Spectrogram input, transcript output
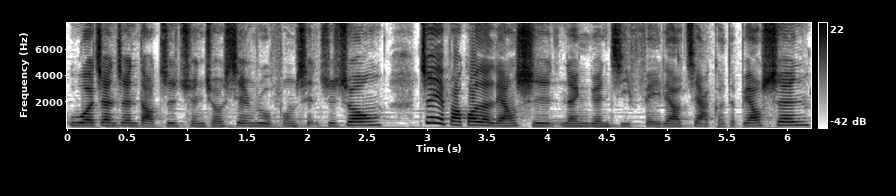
乌俄战争导致全球陷入风险之中，这也包括了粮食、能源及肥料价格的飙升，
